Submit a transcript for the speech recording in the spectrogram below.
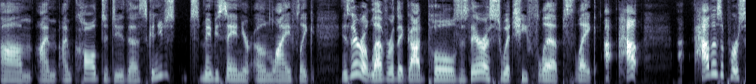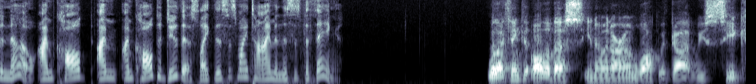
Um, I'm I'm called to do this. Can you just maybe say in your own life, like, is there a lever that God pulls? Is there a switch He flips? Like, uh, how how does a person know I'm called? I'm I'm called to do this. Like, this is my time, and this is the thing. Well, I think all of us, you know, in our own walk with God, we seek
